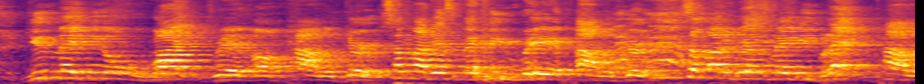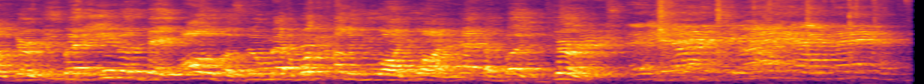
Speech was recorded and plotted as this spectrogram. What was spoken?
Yes, You may be on white red on pile of dirt. Somebody else may be red pile of dirt. Somebody else may be black pile of dirt. But at the end of the day, all of us, no matter what color you are, you are nothing but dirt. Amen. Amen.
